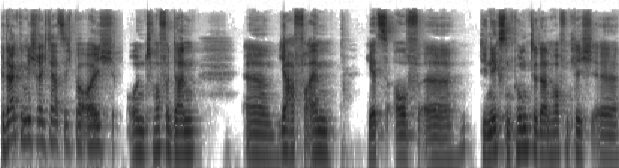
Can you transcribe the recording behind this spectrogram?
bedanke mich recht herzlich bei euch und hoffe dann, äh, ja, vor allem jetzt auf äh, die nächsten Punkte dann hoffentlich äh,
